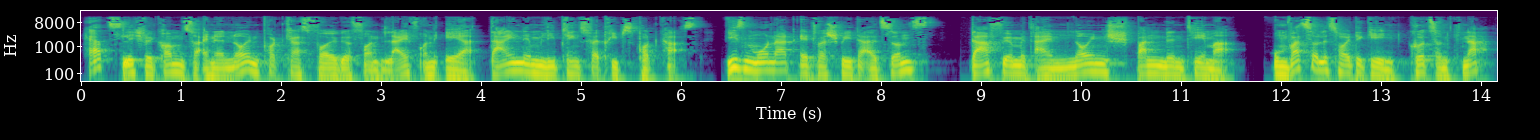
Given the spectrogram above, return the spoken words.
Herzlich willkommen zu einer neuen Podcast-Folge von Live on Air, deinem Lieblingsvertriebspodcast. Diesen Monat etwas später als sonst, dafür mit einem neuen spannenden Thema. Um was soll es heute gehen? Kurz und knapp.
